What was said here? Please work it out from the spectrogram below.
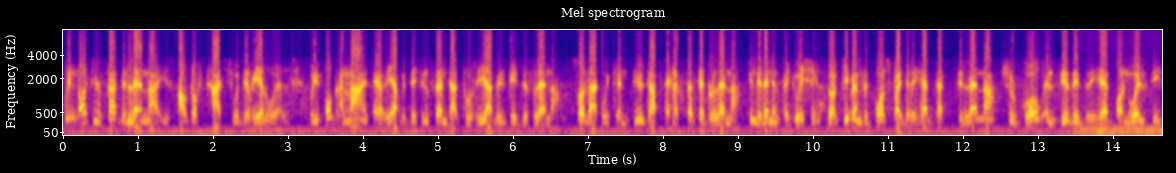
We noticed that the learner is out of touch with the real world. We organized a rehabilitation center to rehabilitate this learner so that we can build up an acceptable learner in the learning situation. We are given reports by the rehab that the learner should go and visit the rehab on Wednesdays.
